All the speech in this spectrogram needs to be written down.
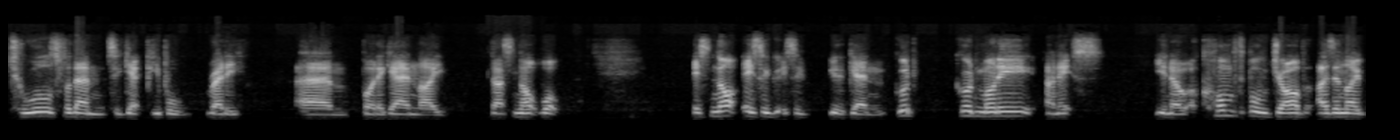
tools for them to get people ready. Um, but again, like that's not what it's not. It's a it's a again good good money, and it's you know a comfortable job. As in, like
